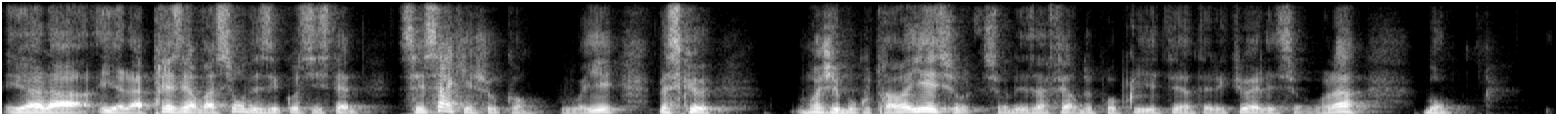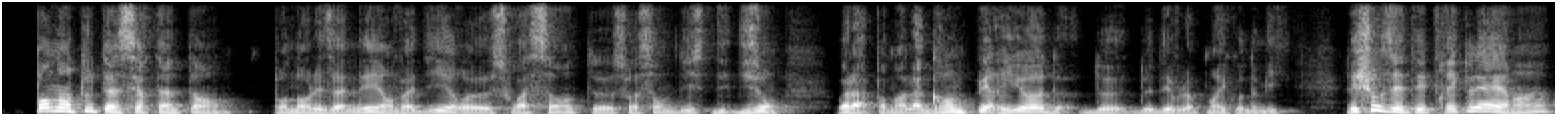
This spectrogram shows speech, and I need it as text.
et à la, et à la préservation des écosystèmes. C'est ça qui est choquant, vous voyez Parce que moi, j'ai beaucoup travaillé sur, sur les affaires de propriété intellectuelle et sur, voilà. Bon. Pendant tout un certain temps, pendant les années, on va dire, 60, 70, euh, disons, voilà, pendant la grande période de, de développement économique, les choses étaient très claires. Hein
